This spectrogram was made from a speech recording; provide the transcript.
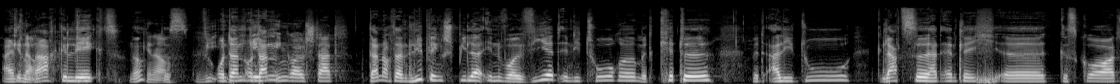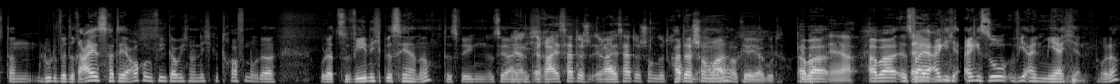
ein genau. nachgelegt. ne? Genau. Das, wie, und dann, und dann Ingolstadt dann noch dein Lieblingsspieler involviert in die Tore mit Kittel, mit Du, Glatzel hat endlich äh, gescored, dann Ludovic Reis hat er ja auch irgendwie, glaube ich, noch nicht getroffen oder, oder zu wenig bisher, ne? Deswegen ist ja eigentlich. Ja, Reis, hatte, Reis hatte schon getroffen. Hat er schon mal? Okay, ja gut. Genau, aber, ja. aber es war ähm, ja eigentlich, eigentlich so wie ein Märchen, oder?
